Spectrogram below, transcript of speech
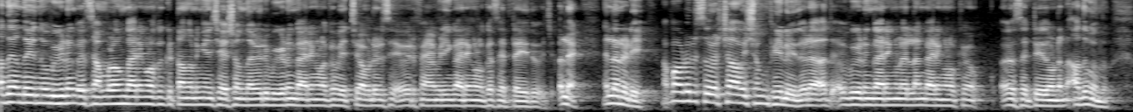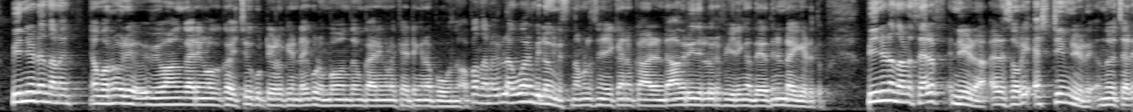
അത് എന്ത് ചെയ്യുന്നു? വീടും ശമ്പളവും കാര്യങ്ങളൊക്കെ കിട്ടാൻ തുടങ്ങിയ ശേഷം എന്താ ഒരു വീടും കാര്യങ്ങളൊക്കെ വെച്ച് അവിടെ ഒരു ഒരു ഫാമിലിയും കാര്യങ്ങളൊക്കെ സെറ്റ് ചെയ്ത് വെച്ചു അല്ലേ? എല്ലാം റെഡി അപ്പോൾ അവിടെ ഒരു സുരക്ഷാ ആവശ്യം ഫീൽ ചെയ്തു അല്ലേ? വീടും കാര്യങ്ങളും എല്ലാം കാര്യങ്ങളൊക്കെ സെറ്റ് ചെയ്തുകൊണ്ട് തന്നെ അത് വന്നു. പിന്നീട് എന്താണ്? ഞാൻ പറഞ്ഞു ഒരു വിവാഹം കാര്യങ്ങളൊക്കെ കഴിച്ച് കുട്ടികളൊക്കെ ഉണ്ടായി കുടുംബബന്ധവും കാര്യങ്ങളൊക്കെ ആയിട്ട് ഇങ്ങനെ പോകുന്നു. അപ്പോൾ എന്താണ്? ഒരു ലവ് ആൻഡ് ബിലോങ്നെസ് നമ്മൾ സ്നേഹിക്കാനൊക്കെ ആളുണ്ട്. ആ ഒരു രീതിയിലുള്ള ഒരു ഫീലിംഗ് അദ്ദേഹത്തിന് ഉണ്ടാക്കിയെടുത്തു. പിന്നീട് എന്താണ്? സെൽഫ് നീഡ് അല്ലെ സോറി എസ്റ്റീം നീഡ് എന്ന് വെച്ചാൽ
